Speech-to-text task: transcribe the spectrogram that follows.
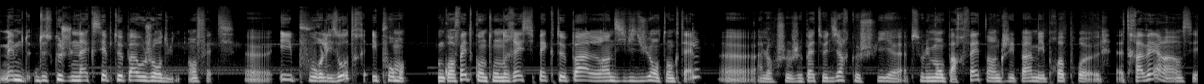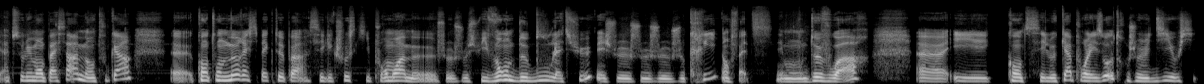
même de ce que je n'accepte pas aujourd'hui, en fait, euh, et pour les autres et pour moi. Donc en fait, quand on ne respecte pas l'individu en tant que tel, euh, alors je ne vais pas te dire que je suis absolument parfaite, hein, que j'ai pas mes propres euh, travers, hein, c'est absolument pas ça, mais en tout cas, euh, quand on ne me respecte pas, c'est quelque chose qui pour moi, me, je, suis vent debout là-dessus et je, crie en fait, c'est mon devoir. et quand c'est le cas pour les autres, je le dis aussi.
